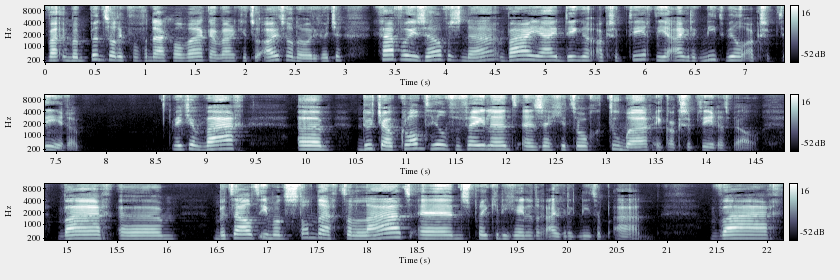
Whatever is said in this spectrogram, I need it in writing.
waar, mijn punt wat ik voor vandaag wil maken en waar ik je toe uit wil nodigen. Weet je, ga voor jezelf eens na waar jij dingen accepteert die je eigenlijk niet wil accepteren. Weet je, waar um, doet jouw klant heel vervelend en zeg je toch, toe maar, ik accepteer het wel. Waar um, betaalt iemand standaard te laat en spreek je diegene er eigenlijk niet op aan? Waar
